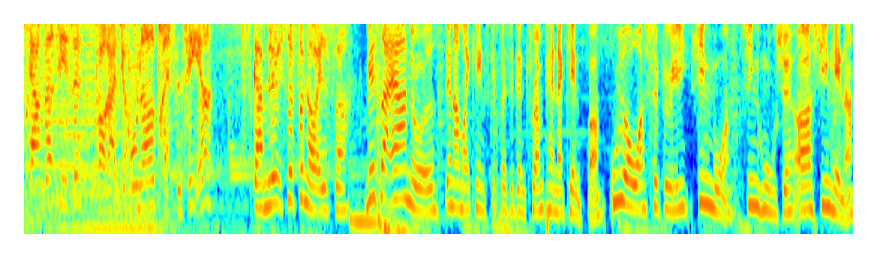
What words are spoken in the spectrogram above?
Skam dig, Sisse, på Radio 100 præsenterer Skamløse fornøjelser. Hvis der er noget, den amerikanske præsident Trump han er kendt for, udover selvfølgelig sin mur, sine huse og sine hænder,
